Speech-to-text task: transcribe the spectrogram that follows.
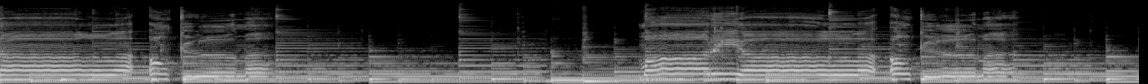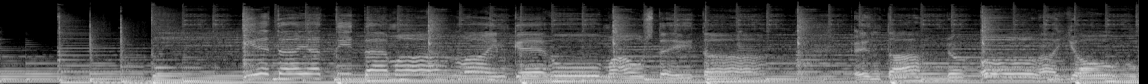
Jeevan alla on kylmä. Marialla on kylmä. Tietäjät itämaan vain kehuu mausteita. En tahdo olla joulu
